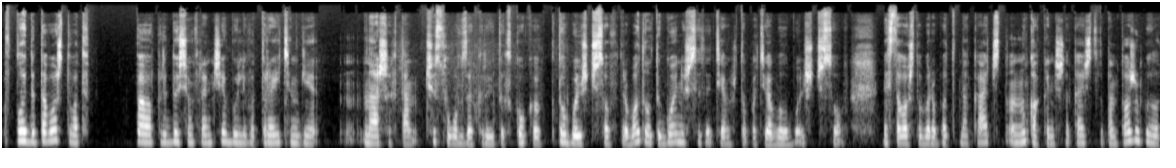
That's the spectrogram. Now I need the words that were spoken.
вплоть до того, что вот в предыдущем франче были вот рейтинги наших там часов закрытых, сколько, кто больше часов отработал, ты гонишься за тем, чтобы у тебя было больше часов. Вместо того, чтобы работать на качество. Ну, как, конечно, качество там тоже было,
